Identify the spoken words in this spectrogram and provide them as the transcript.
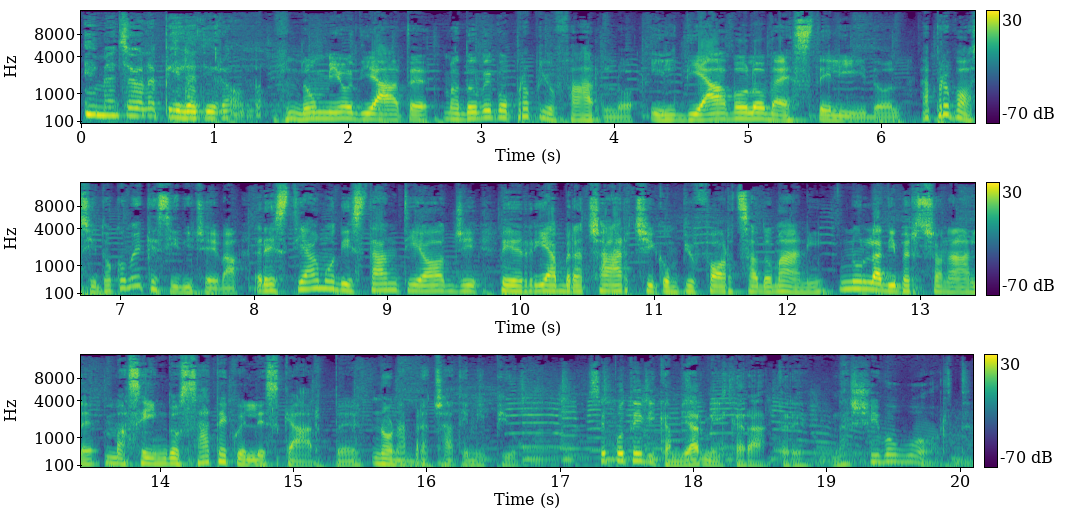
In mezzo a una pila di roba. Non mi odiate, ma dovevo proprio farlo. Il diavolo veste Lidl. A proposito, com'è che si diceva? Restiamo distanti oggi per riabbracciarci con più forza domani? Nulla di personale, ma se indossate quelle scarpe, non abbracciatemi più. Se potevi cambiarmi il carattere, nascevo Ward.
